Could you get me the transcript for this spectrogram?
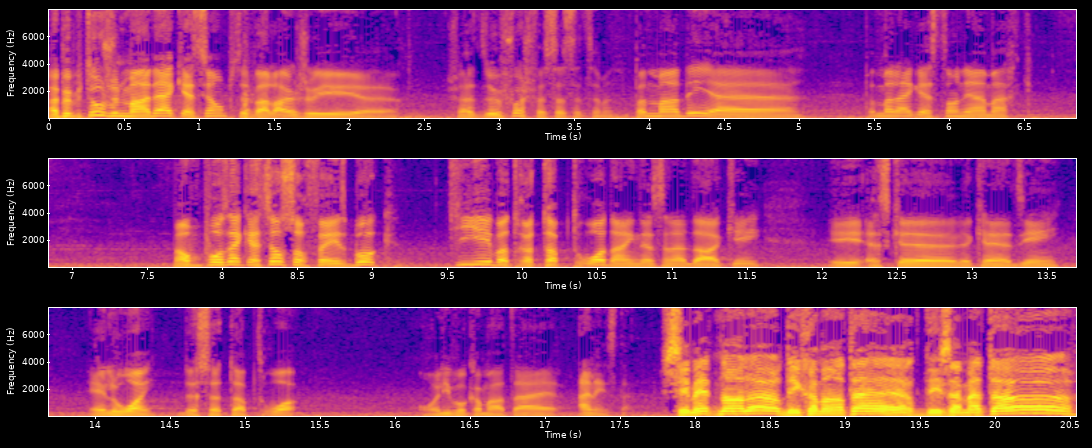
Un peu plus tôt, je vous demandais la question, puis c'est de valeur, j'ai. euh, je fais deux fois je fais ça cette semaine. Pas demander à, pas demander à Gaston ni à Marc. Mais on vous posait la question sur Facebook. Qui est votre top 3 dans la Ligue nationale de hockey? Et est-ce que le Canadien est loin de ce top 3? On lit vos commentaires à l'instant. C'est maintenant l'heure des commentaires des amateurs.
